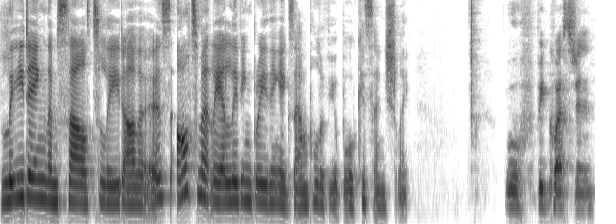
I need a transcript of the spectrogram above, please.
leading themselves to lead others ultimately a living breathing example of your book essentially Oof, big question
